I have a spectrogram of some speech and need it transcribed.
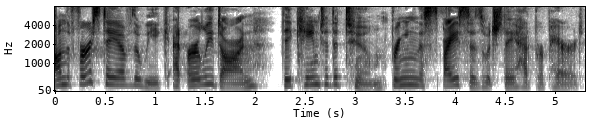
On the first day of the week, at early dawn, they came to the tomb, bringing the spices which they had prepared.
